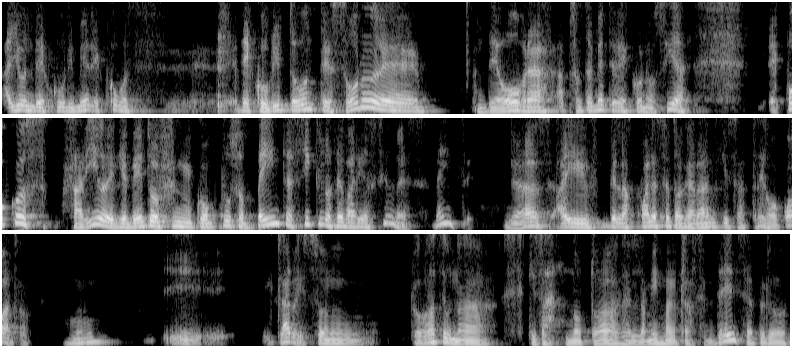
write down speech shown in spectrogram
hay un descubrimiento, es como descubrir todo un tesoro de, de obras absolutamente desconocidas. Es poco sabido de que Beethoven compuso 20 ciclos de variaciones, 20. ¿ya? Hay de las cuales se tocarán quizás tres o cuatro. Y, y claro, y son todas de una, quizás no todas de la misma trascendencia, pero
